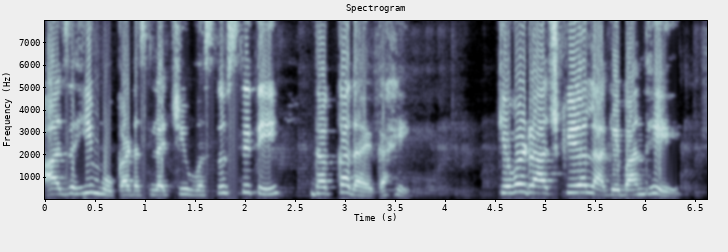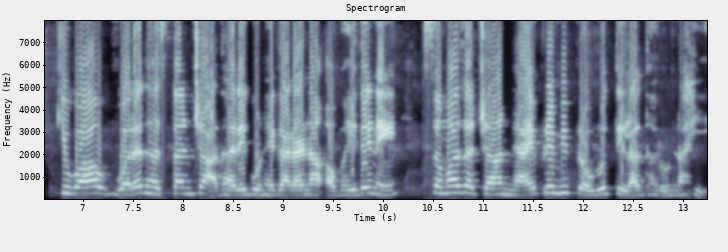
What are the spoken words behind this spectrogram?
आजही मोकाट असल्याची वस्तुस्थिती धक्कादायक आहे. केवळ राजकीय लागेबांधे किंवा वरद हस्तांच्या आधारे गुन्हेगारांना अभय देणे समाजाच्या न्यायप्रेमी प्रवृत्तीला धरून नाही.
